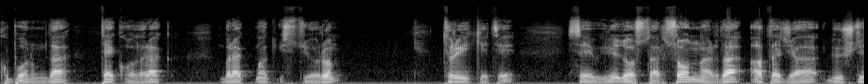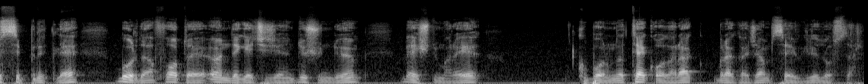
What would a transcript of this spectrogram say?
kuponumda tek olarak bırakmak istiyorum. Triketi sevgili dostlar sonlarda atacağı güçlü sprintle burada fotoya önde geçeceğini düşündüğüm 5 numarayı kuponumda tek olarak bırakacağım sevgili dostlar.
